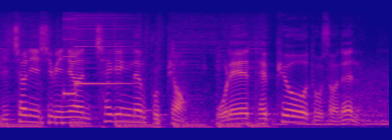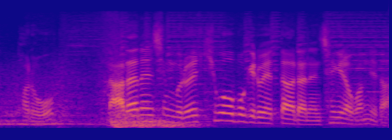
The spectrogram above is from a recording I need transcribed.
2022년 책 읽는 부평 올해의 대표 도서는 바로 나라는 식물을 키워보기로 했다라는 책이라고 합니다.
